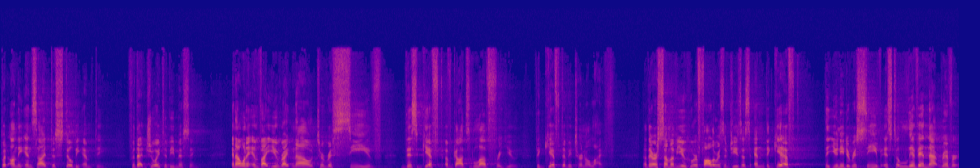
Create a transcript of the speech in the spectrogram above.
but on the inside to still be empty, for that joy to be missing. And I want to invite you right now to receive this gift of God's love for you, the gift of eternal life. Now, there are some of you who are followers of Jesus, and the gift that you need to receive is to live in that river,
